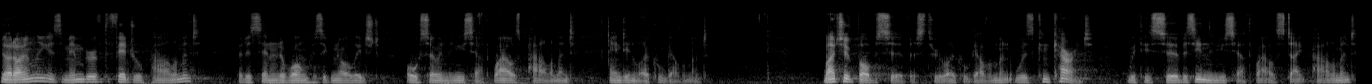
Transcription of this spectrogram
not only as a member of the federal parliament, but as Senator Wong has acknowledged, also in the New South Wales parliament and in local government. Much of Bob's service through local government was concurrent with his service in the New South Wales State Parliament,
